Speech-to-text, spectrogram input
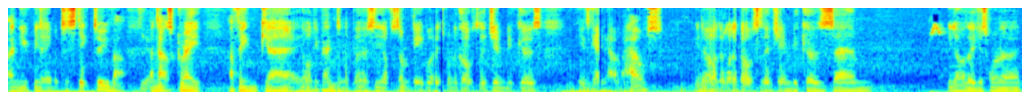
and you've been able to stick to that, Yeah. and that's great. I think uh, it all depends on the person. You know, for some people, they just want to go to the gym because it's getting out of the house. You know, they want to go to the gym because um, you know they just want to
